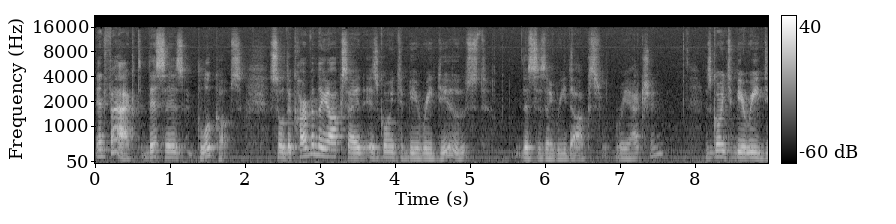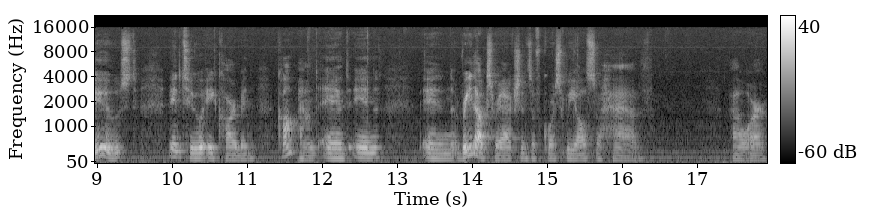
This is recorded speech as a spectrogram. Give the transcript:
In fact, this is glucose. So the carbon dioxide is going to be reduced, this is a redox reaction, is going to be reduced into a carbon compound. And in in redox reactions, of course, we also have our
